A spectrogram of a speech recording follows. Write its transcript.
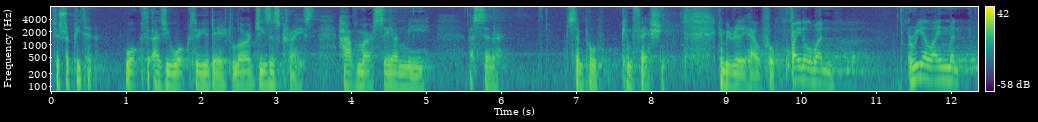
Just repeat it. Walk th- as you walk through your day. Lord Jesus Christ, have mercy on me, a sinner. Simple confession can be really helpful. Final one realignment.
